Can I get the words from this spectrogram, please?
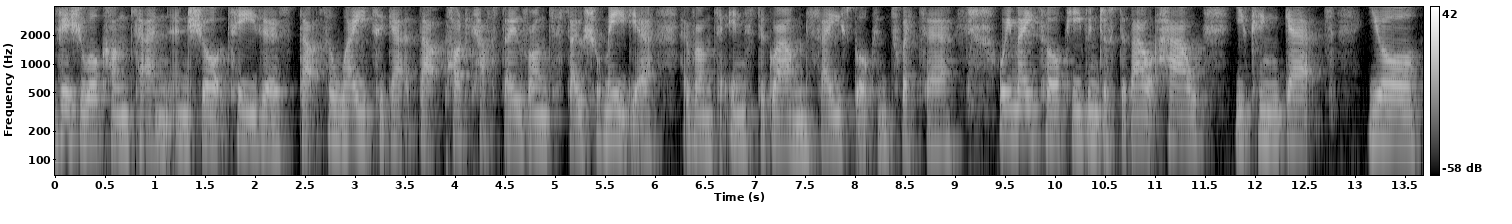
visual content and short teasers, that's a way to get that podcast over onto social media, over onto Instagram and Facebook and Twitter. We may talk even just about how you can get your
